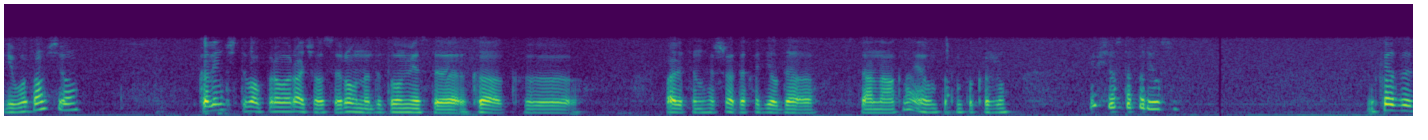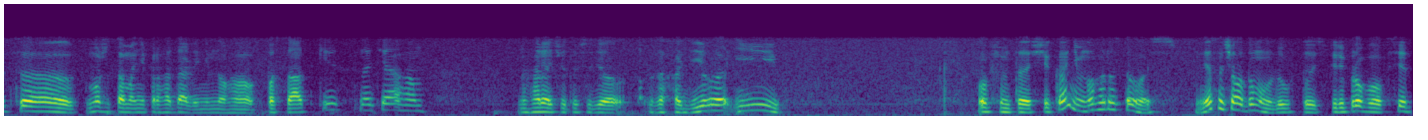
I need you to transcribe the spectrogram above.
и вот вам все. Коленчатый вал проворачивался ровно до того места, как э, палец НГШ доходил до специального окна, я вам потом покажу. И все, стопорился. Оказывается, может там они прогадали немного в посадке с натягом. На горячую это все дело заходило и, в общем-то, щека немного раздалась. Я сначала думал, ну, то есть перепробовал все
